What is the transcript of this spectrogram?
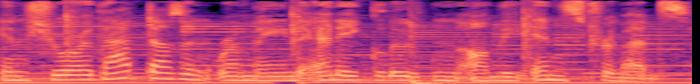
ensure that doesn't remain any gluten on the instruments.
